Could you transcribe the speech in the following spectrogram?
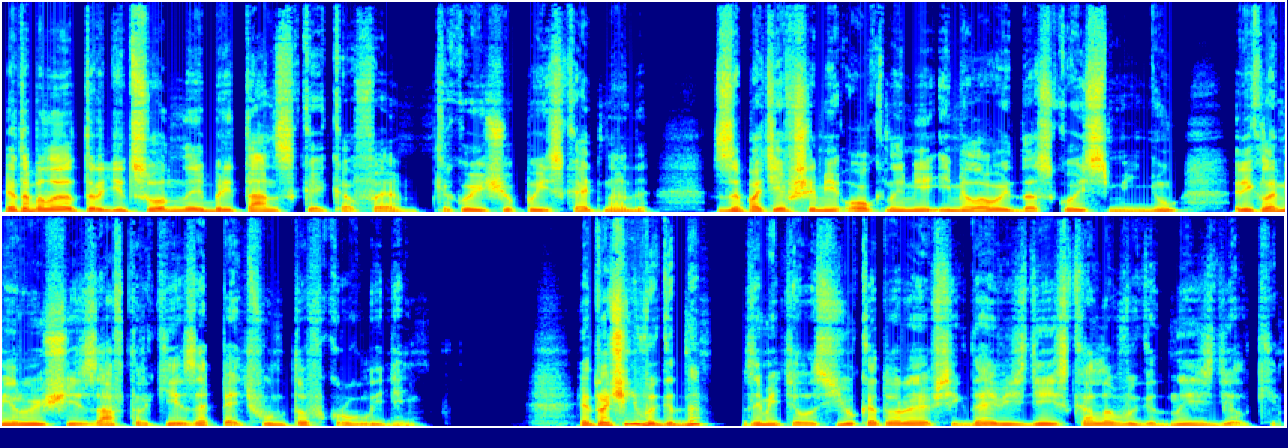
Это было традиционное британское кафе, какое еще поискать надо, с запотевшими окнами и меловой доской с меню, рекламирующей завтраки за пять фунтов круглый день. — Это очень выгодно, — заметила Сью, которая всегда и везде искала выгодные сделки.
